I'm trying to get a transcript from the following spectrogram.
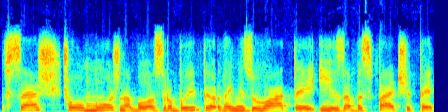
Все, що можна було зробити, організувати і забезпечити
